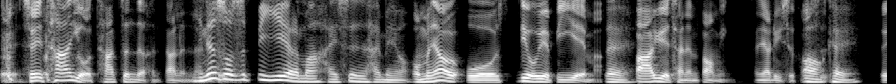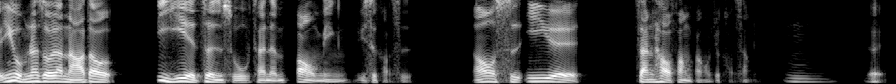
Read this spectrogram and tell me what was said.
对，所以他有他真的很大的难度。你那时候是毕业了吗？还是还没有？我们要我六月毕业嘛，对八月才能报名参加律师考哦试。，OK，对，因为我们那时候要拿到毕业证书才能报名律师考试，然后十一月三号放榜我就考上了。嗯，对。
